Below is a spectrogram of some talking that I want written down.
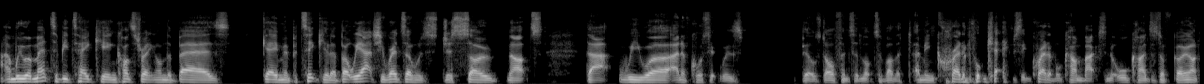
and we were meant to be taking concentrating on the Bears game in particular but we actually red zone was just so nuts that we were and of course it was Bills Dolphins and lots of other I mean incredible games incredible comebacks and all kinds of stuff going on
